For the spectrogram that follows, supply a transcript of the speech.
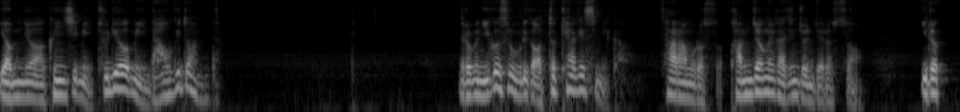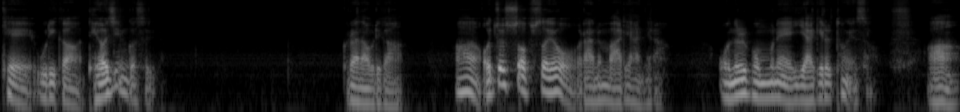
염려와 근심이 두려움이 나오기도 합니다. 여러분 이것을 우리가 어떻게 하겠습니까? 사람으로서, 감정을 가진 존재로서 이렇게 우리가 되어진 것을. 그러나 우리가, 아, 어쩔 수 없어요. 라는 말이 아니라, 오늘 본문의 이야기를 통해서, 아,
